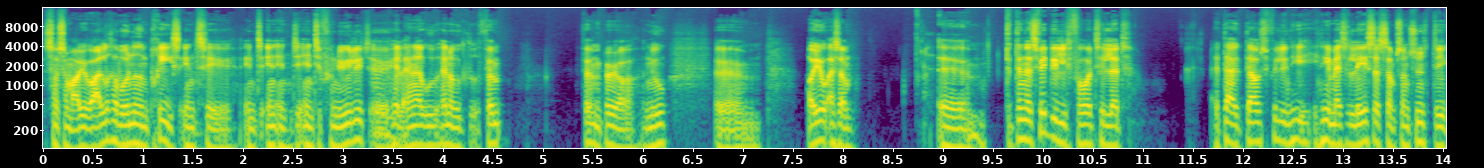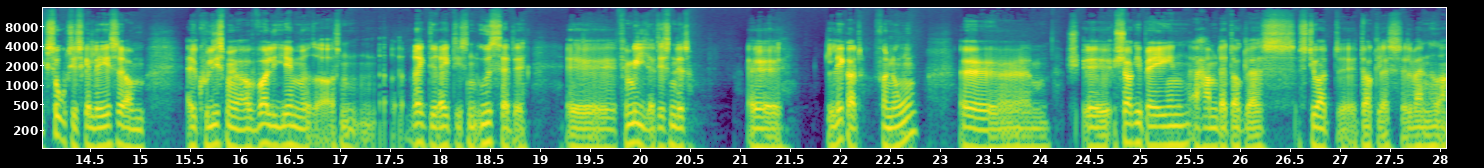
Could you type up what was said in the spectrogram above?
som, som har jo aldrig har vundet en pris indtil, indtil, indtil, indtil for nyligt. Øh, mm. Heller, han, har ud, han har udgivet fem, fem bøger nu. Øh, og jo, altså, øh, den er svigtig i forhold til, at, at der, der er jo selvfølgelig en hel, en hel masse læsere, som, som synes, det er eksotisk at læse om alkoholisme og vold i hjemmet, og sådan rigtig, rigtig sådan udsatte øh, familier. Det er sådan lidt... Øh, lækkert for nogen. Øh, øh, Shocky Bane af ham, der Douglas, Stuart øh, Douglas, eller hvad han hedder,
